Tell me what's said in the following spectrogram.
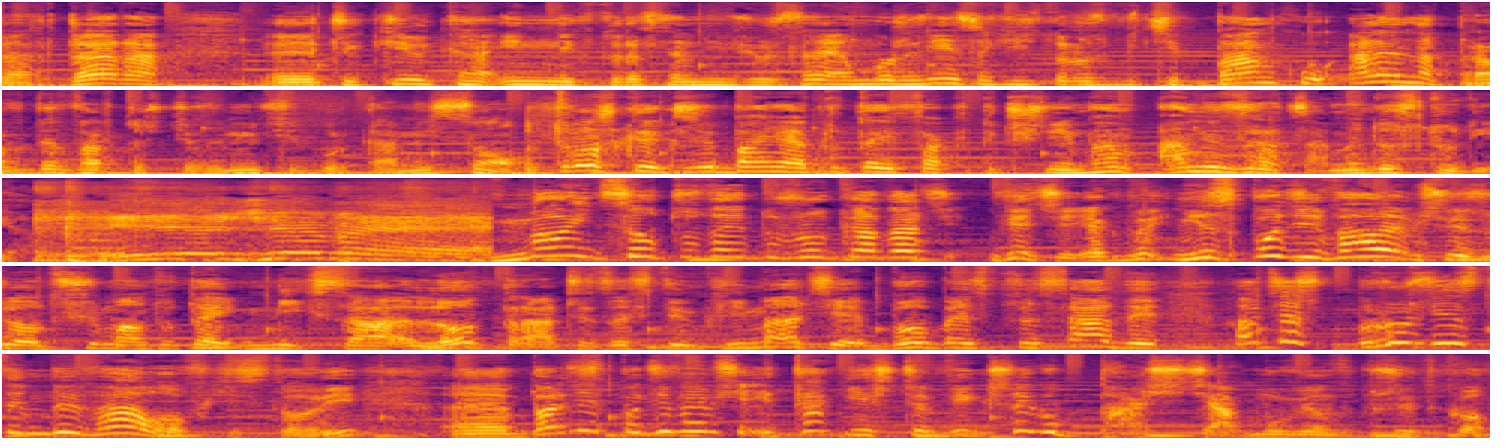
Jar Jara, y, czy kilka innych, które wstępnie się rzucają, może nie jest jakieś to rozbicie banku, ale naprawdę wartościowymi figurkami są. Troszkę grzebania tutaj faktycznie mam, a my wracamy do studia. No i co tutaj dużo gadać? Wiecie, jakby nie spodziewałem się, że otrzymam tutaj miksa Lotra czy coś w tym klimacie, bo bez przesady, chociaż różnie z tym bywało w historii. E, bardziej spodziewałem się i tak jeszcze większego paścia, mówiąc brzydko.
